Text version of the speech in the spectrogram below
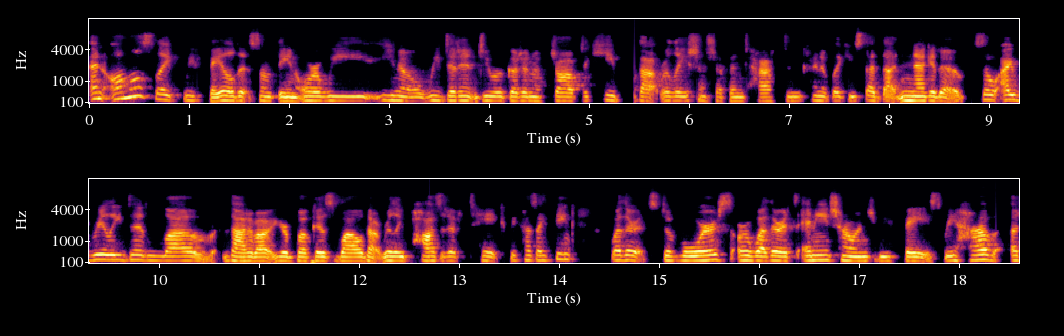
and almost like we failed at something or we, you know, we didn't do a good enough job to keep that relationship intact and kind of like you said that negative. So I really did love that about your book as well, that really positive take because I think whether it's divorce or whether it's any challenge we face, we have a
